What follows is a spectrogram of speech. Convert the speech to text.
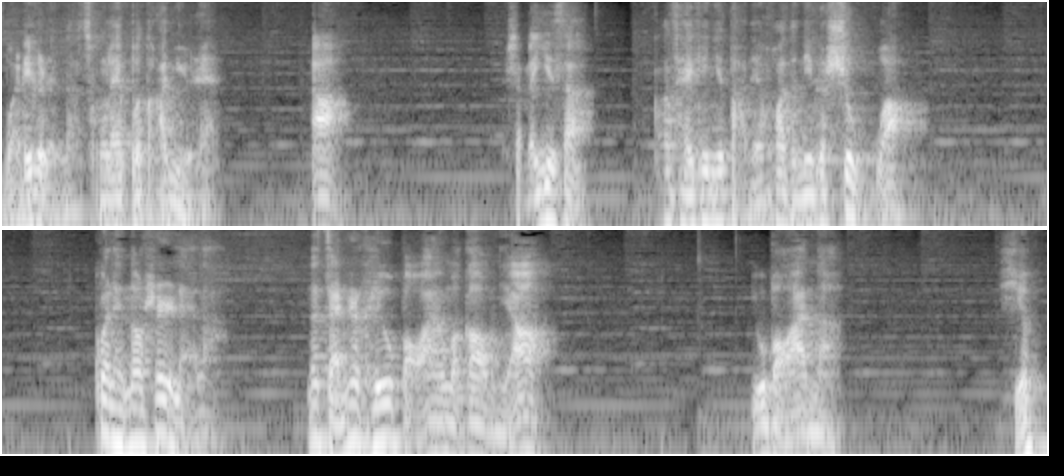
我这个人呢，从来不打女人，啊，什么意思啊？刚才给你打电话的那个是我，过来闹事来了，那咱这可有保安，我告诉你啊，有保安呢，行，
